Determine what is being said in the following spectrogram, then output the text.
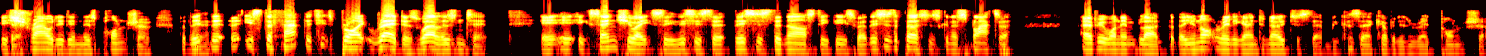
is Yeah. shrouded in this poncho. But the, Yeah. the, it's the fact that it's bright red as well, isn't it? It, it accentuates the. This is the this is the nasty piece where this is the person who's going to splatter everyone in blood, but you're not really going to notice them because they're covered in a red poncho.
